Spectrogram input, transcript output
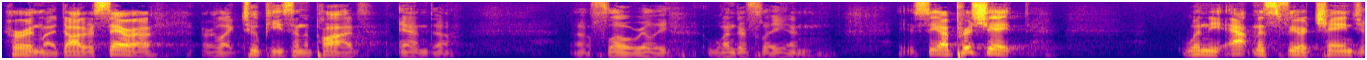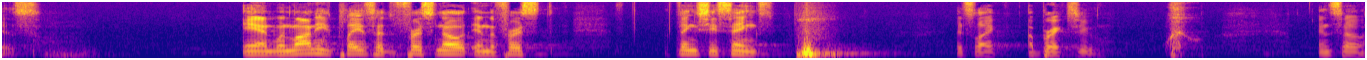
her and my daughter Sarah are like two peas in a pod and uh, uh, flow really wonderfully. And see, I appreciate when the atmosphere changes. And when Lonnie plays the first note in the first thing she sings, it's like a breakthrough. And so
